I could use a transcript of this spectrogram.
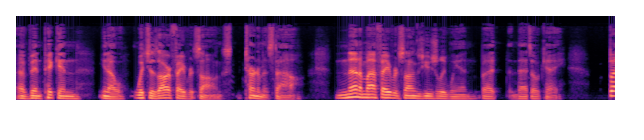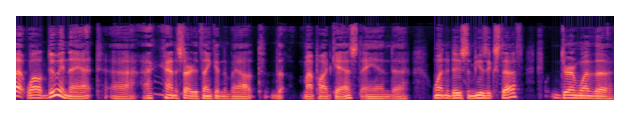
have been picking, you know, which is our favorite songs, tournament style. None of my favorite songs usually win, but that's okay. But while doing that, uh, I kind of started thinking about the, my podcast and, uh, wanting to do some music stuff during one of the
